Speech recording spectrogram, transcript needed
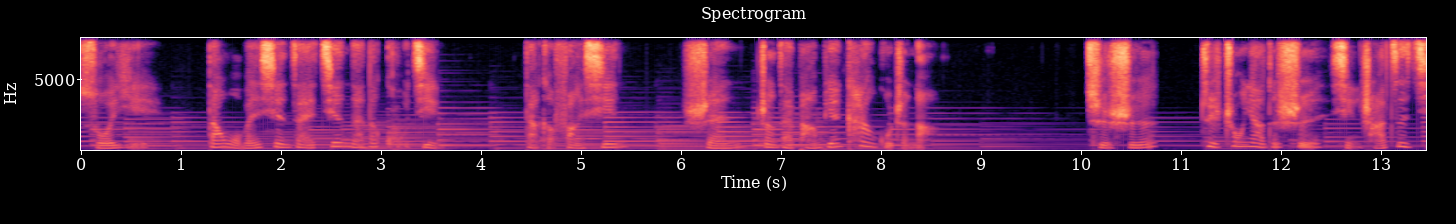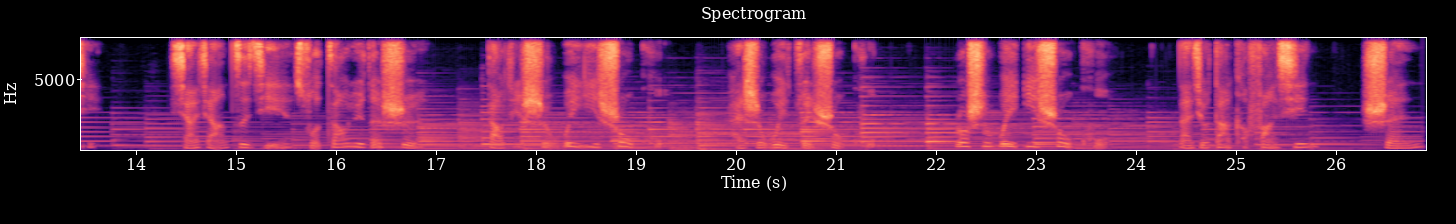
所以，当我们现在艰难的苦境，大可放心，神正在旁边看顾着呢。此时最重要的是醒察自己，想想自己所遭遇的事，到底是为义受苦，还是为罪受苦？若是为义受苦，那就大可放心，神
